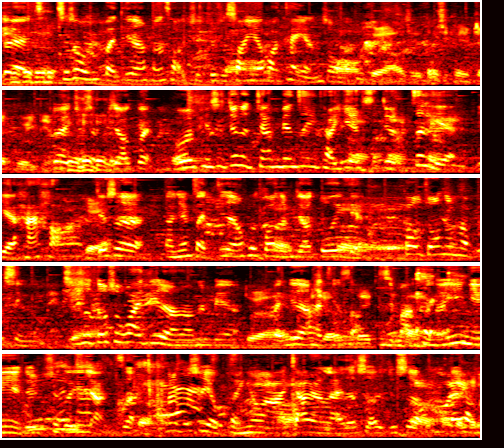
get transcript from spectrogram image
对，其其实我们本地人很少去，就是商业化太严重了哦。，对啊，而且东西可能也比较贵一点。对，就是比较贵。我们平时就是江边这一条夜市，就这里也还好，就是感觉本地人会逛的比较多一点。高庄的话不行，其实都是外地人了，那边本地人还挺少。自己嘛，可能一年也就去个一两次，那都是有朋友啊、家人来的时候，就是带他们。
